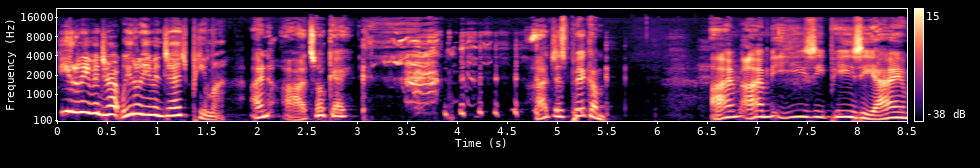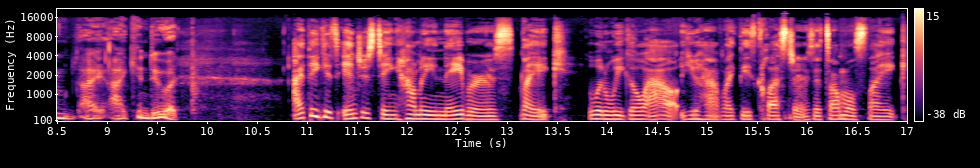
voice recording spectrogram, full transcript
You don't even drop. we don't even judge Pima. I know uh, it's okay. I just pick them. I'm I'm easy peasy. I am I I can do it. I think it's interesting how many neighbors like when we go out, you have like these clusters. It's almost like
